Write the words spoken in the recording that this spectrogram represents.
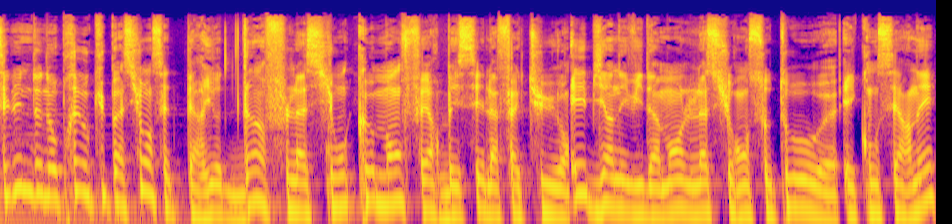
C'est l'une de nos préoccupations en cette période d'inflation. Comment faire baisser la facture? Et bien évidemment, l'assurance auto euh, est concernée.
